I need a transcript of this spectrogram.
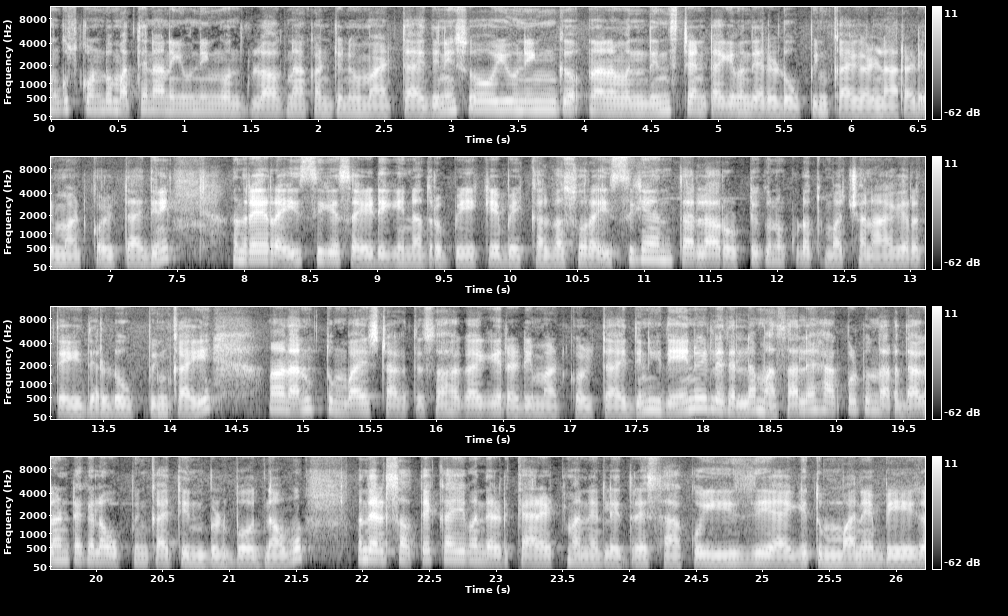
ಮುಗಿಸ್ಕೊಂಡು ಮತ್ತೆ ನಾನು ಈವ್ನಿಂಗ್ ಒಂದು ಬ್ಲಾಗ್ನ ಕಂಟಿನ್ಯೂ ಮಾಡ್ತಾ ಇದ್ದೀನಿ. ಸೊ ಈವ್ನಿಂಗ್ ನಾನು ಒಂದು ಇನ್ಸ್ಟೆಂಟಾಗಿ ಒಂದು ಎರಡು ಉಪ್ಪಿನಕಾಯಿಗಳನ್ನ ರೆಡಿ ಮಾಡ್ಕೊಳ್ತಾ ಇದ್ದೀನಿ. ಅಂದರೆ ರೈಸಿಗೆ ಸೈಡಿಗೆ ಏನಾದರೂ ಬೇಕೇ ಬೇಕಲ್ವ? ಸೊ ರೈಸಿಗೆ ಅಂತಲ್ಲ ರೊಟ್ಟಿಗೂ ಕೂಡ ತುಂಬ ಚೆನ್ನಾಗಿರುತ್ತೆ. ಇದೆರಡು ಉಪ್ಪಿನಕಾಯಿ. ನನಗೆ ತುಂಬ ಇಷ್ಟ ಆಗುತ್ತೆ. ಸೊ, ಹಾಗಾಗಿ ರೆಡಿ ಮಾಡ್ಕೊಳ್ತಾ ಇದ್ದೀನಿ. ಇದೇನು ಇಲ್ಲ, ಇದೆಲ್ಲ ಮಸಾಲೆ ಹಾಕ್ಬಿಟ್ಟು ಒಂದು ಅರ್ಧ ಗಂಟೆಗೆಲ್ಲ ಉಪ್ಪಿನಕಾಯಿ ತಿಂದ್ಬಿಡ್ಬೋದು ನಾವು. ಒಂದೆರಡು ಸೌತೆಕಾಯಿ, ಒಂದೆರಡು ಕ್ಯಾರೆಟ್ ಮನೇಲಿ ಇದ್ದರೆ ಸಾಕು. ಈಸಿಯಾಗಿ ತುಂಬಾ ಬೇಗ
